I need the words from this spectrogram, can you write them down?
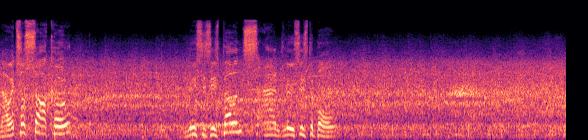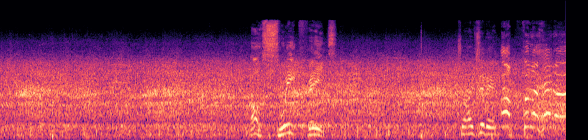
Now it's Osako. Loses his balance and loses the ball. Oh, sweet feet. Drives it in. Up for the header!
